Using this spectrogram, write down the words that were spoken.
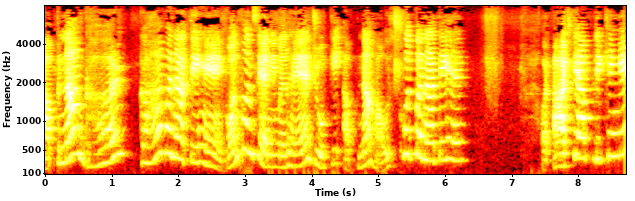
अपना घर कहाँ बनाते हैं? कौन कौन से एनिमल हैं जो कि अपना हाउस खुद बनाते हैं? और आज क्या आप लिखेंगे?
